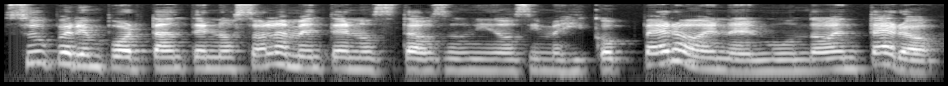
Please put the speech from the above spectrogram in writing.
súper importante, no solamente en los Estados Unidos y México, pero en el mundo entero.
